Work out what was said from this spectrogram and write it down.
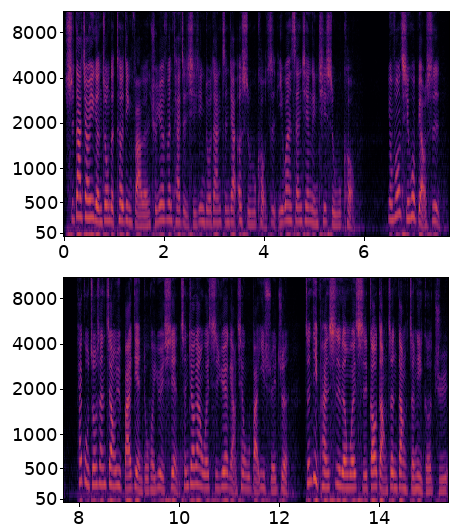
十大交易人中的特定法人，全月份台子期净多单增加二十五口至一万三千零七十五口。永丰期货表示，台股周三涨逾百点夺回月线，成交量维持约两千五百亿水准。整体盘势仍维持高档震荡整理格局，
